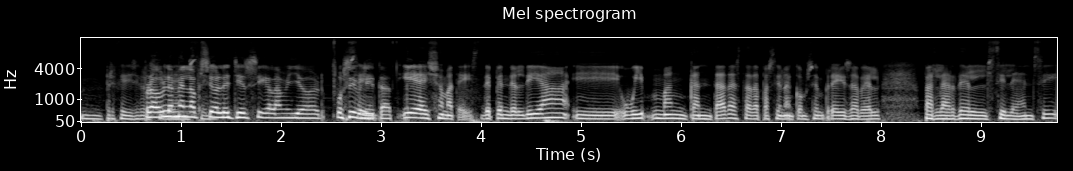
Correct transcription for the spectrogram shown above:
mm, preferisc el Probablement l'opció a elegir sigui la millor possibilitat. Sí, i això mateix, depèn del dia i avui m'ha encantat, ha estat apassionant com sempre Isabel parlar del silenci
